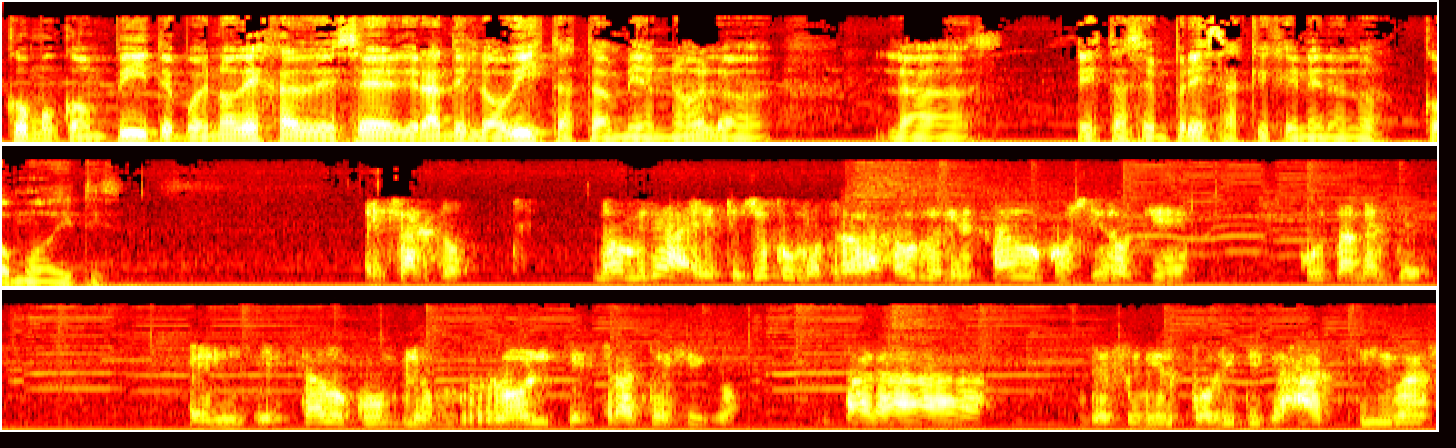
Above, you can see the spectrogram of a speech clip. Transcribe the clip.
¿Cómo compite? Pues no deja de ser grandes lobistas también, ¿no? La- las, estas empresas que generan los commodities. Exacto. No, mira, este, yo como trabajador del Estado considero que justamente el Estado cumple un rol estratégico para definir políticas activas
